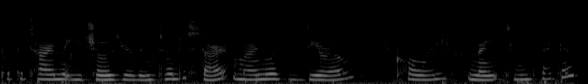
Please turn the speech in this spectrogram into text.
put the time that you chose your ringtone to start. Mine was 0 colon 19 seconds.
